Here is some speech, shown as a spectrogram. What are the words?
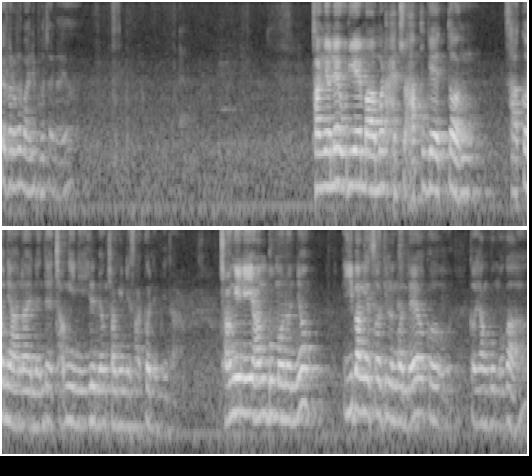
예, 그런 거 많이 보잖아요. 작년에 우리의 마음을 아주 아프게 했던 사건이 하나 있는데 정인이 일명 정인이 사건입니다. 정인이 양부모는요 이방에서 기른 건데요. 그, 그 양부모가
